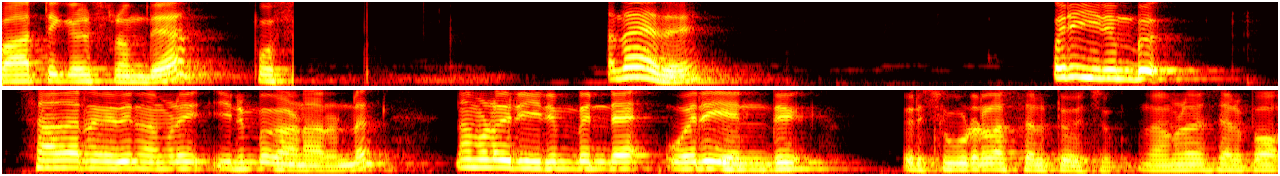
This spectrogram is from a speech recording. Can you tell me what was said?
particles from their position അതായത് ഒരു ഇരുമ്പ് സാധാരണഗതിയിൽ നമ്മൾ ഇരുമ്പ് കാണാറുണ്ട്. നമ്മളൊരു ഇരുമ്പിന്റെ ഒരു എൻഡ് ഒരു ചൂടുള്ള സ്ഥലത്ത് വെച്ചു. നമ്മൾ ചിലപ്പോൾ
